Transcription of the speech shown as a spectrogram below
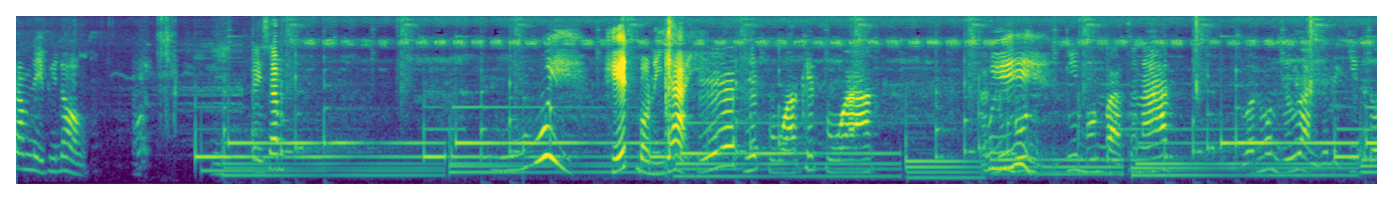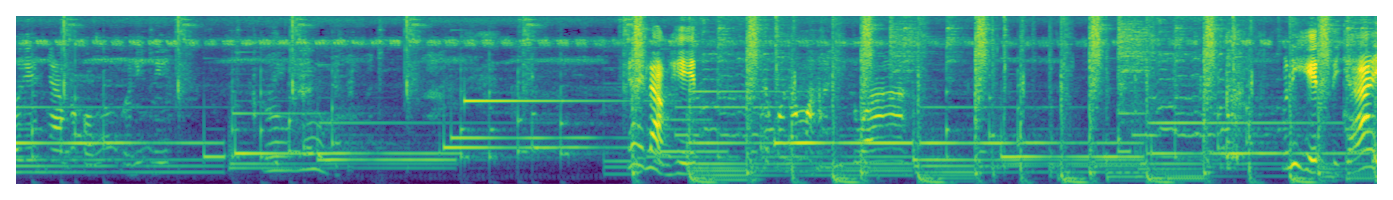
้ำนี่พี่น้องนี่ได้ซ้ำอุ้ยเฮ็ดบ่นี่ยายเฮ็ดเฮ็ดปวกเฮ็ดปวกอุ้ยนี่บุญบาสนาสวนมุ่นเรือนจะได้กินตัวเองยามแล้วของงูกับหินนี้ยายล่างเฮ็ดแล้วก็นำมาให้ตัววันนี้เฮ็ดติยาย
